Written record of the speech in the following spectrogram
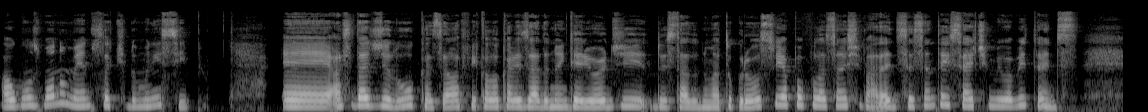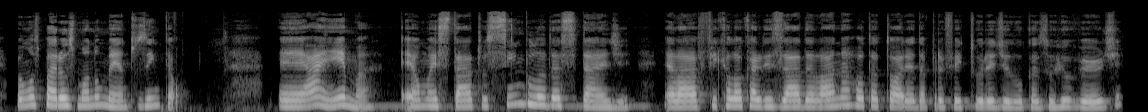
alguns monumentos aqui do município. É, a cidade de Lucas ela fica localizada no interior de, do estado do Mato Grosso e a população é estimada de 67 mil habitantes. Vamos para os monumentos, então. É, a EMA é uma estátua símbolo da cidade ela fica localizada lá na rotatória da prefeitura de Lucas do Rio Verde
